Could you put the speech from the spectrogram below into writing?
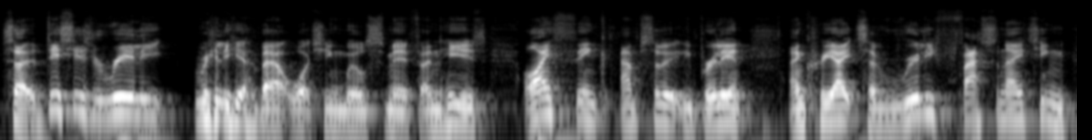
So this is really, really about watching Will Smith, and he is, I think, absolutely brilliant, and creates a really fascinating,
